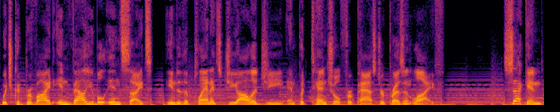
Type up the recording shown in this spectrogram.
which could provide invaluable insights into the planet's geology and potential for past or present life. Second,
